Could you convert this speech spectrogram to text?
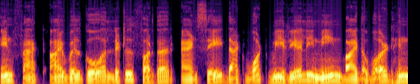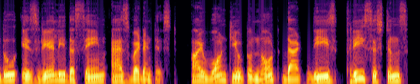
in fact, I will go a little further and say that what we really mean by the word Hindu is really the same as Vedantist. I want you to note that these three systems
